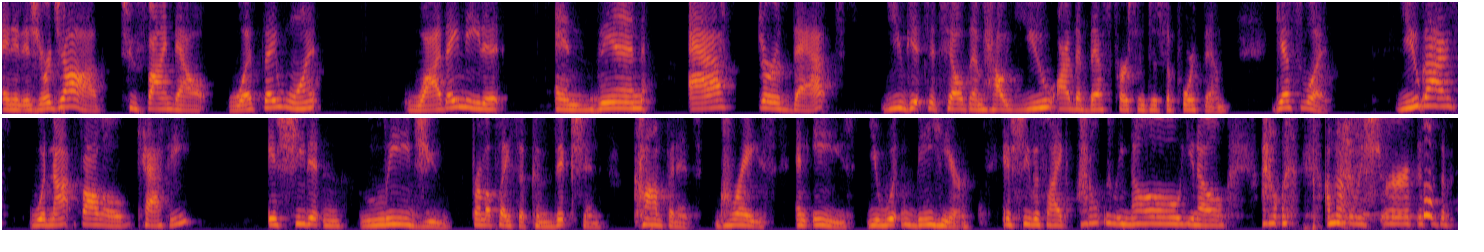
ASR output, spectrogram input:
And it is your job to find out what they want, why they need it. And then after that, you get to tell them how you are the best person to support them. Guess what? You guys would not follow Kathy if she didn't lead you from a place of conviction, confidence, grace, and ease. You wouldn't be here if she was like, I don't really know, you know, I don't, I'm not really sure if this is the best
